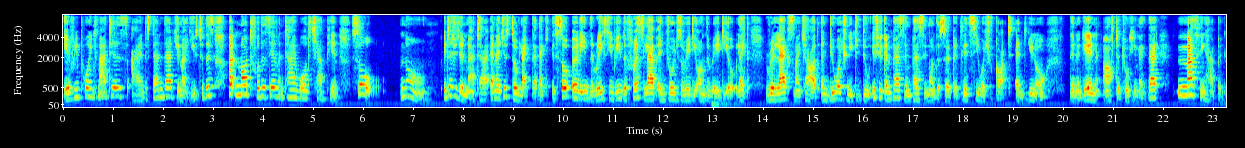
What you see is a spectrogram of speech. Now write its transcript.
every point matters. I understand that. You're not used to this, but not for the seven time world champion. So, no, it didn't matter. And I just don't like that. Like, it's so early in the race. You be in the first lap and George is already on the radio. Like, relax, my child, and do what you need to do. If you can pass him, pass him on the circuit. Let's see what you've got. And, you know, then again, after talking like that, nothing happened.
